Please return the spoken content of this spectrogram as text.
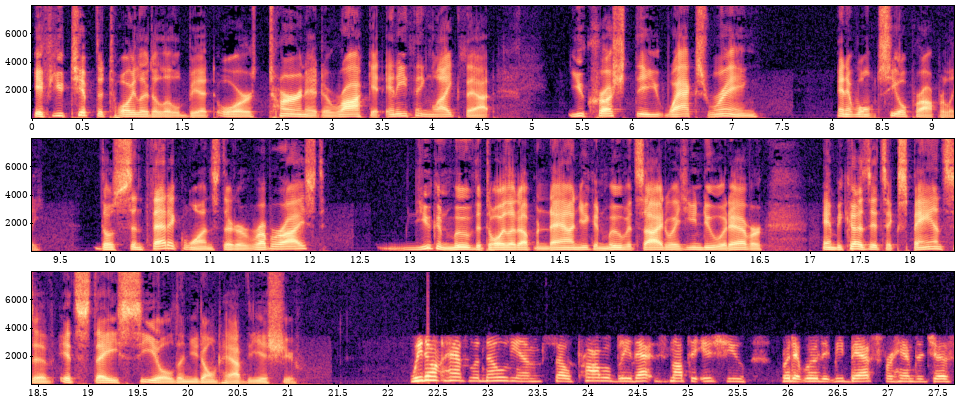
if you tip the toilet a little bit or turn it or rock it, anything like that, you crush the wax ring and it won't seal properly. Those synthetic ones that are rubberized, you can move the toilet up and down, you can move it sideways, you can do whatever. And because it's expansive, it stays sealed and you don't have the issue. We don't have linoleum, so probably that is not the issue. But it would it be best for him to just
